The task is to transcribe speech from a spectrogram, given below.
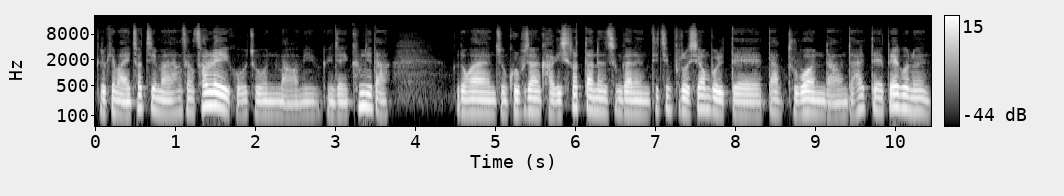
그렇게 많이 쳤지만 항상 설레이고 좋은 마음이 굉장히 큽니다. 그동안 좀 골프장을 가기 싫었다는 순간은 티칭 프로 시험 볼 때 딱 두 번 라운드 할 때 빼고는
